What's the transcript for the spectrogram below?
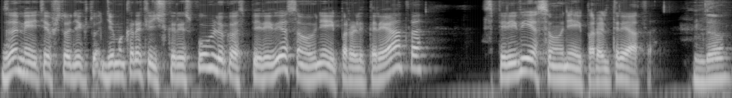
заметив, что демократическая республика с перевесом в ней пролетариата, с перевесом в ней пролетариата, да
